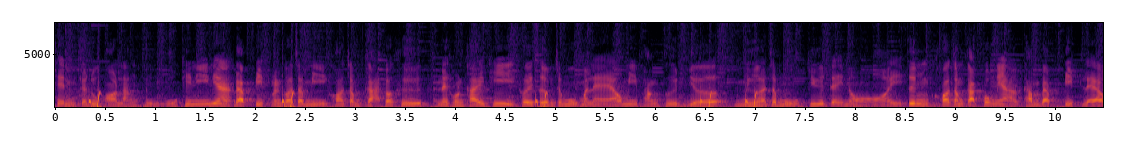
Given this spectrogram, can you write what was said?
เช่นกระดูกอ่อนหลังหู ทีนี้เนี่ยแบบปิดมันก็จะมีข้อจำกัดก็คือ ในคนไข้ที่เคยเสริมจมูกมาแล้ว มีพังผืดเยอะเนื้อจมูกยืดได้น้อย ซึ่งข้อจำกัดพวกนี้ยทำแบบปิดแล้ว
